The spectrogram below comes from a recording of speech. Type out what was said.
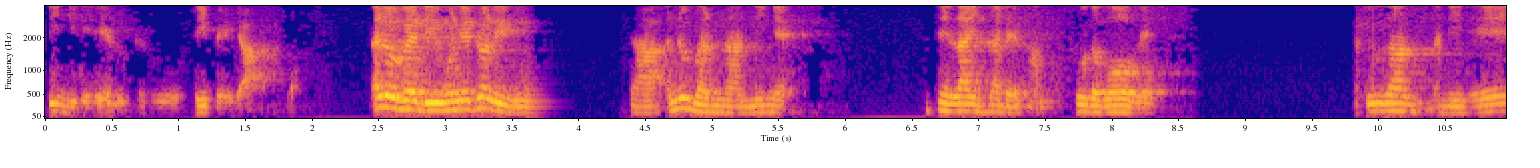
သိနေတယ်လို့သူတို့အဓိပ္ပာယ်ရတာပေါ့အဲ့လိုပဲဒီဝင်လေထွက်လေကိုဒါအနုဘန္ဒနာနည်းနဲ့အ စဉ်လိုက်မှတ်တဲ့အခါမှာထိုသဘောပဲကြိုးစားမနေနဲ့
